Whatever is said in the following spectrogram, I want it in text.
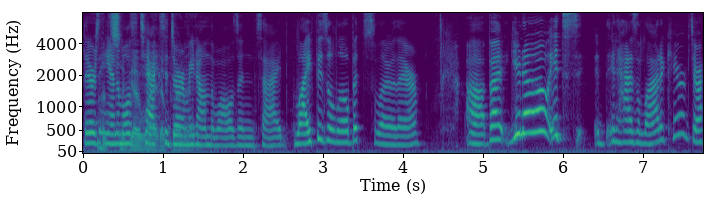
There's That's animals good way to put taxidermied on the walls inside. Life is a little bit slow there. Uh, but you know, it's it, it has a lot of character.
